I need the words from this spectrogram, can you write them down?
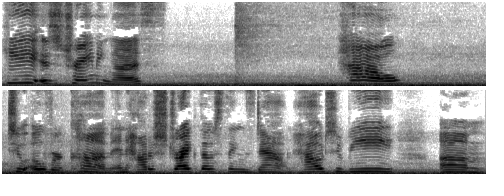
He is training us how to overcome and how to strike those things down, how to be um,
